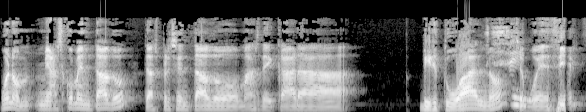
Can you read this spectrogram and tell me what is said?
Bueno, me has comentado, te has presentado más de cara virtual, ¿no? Se puede decir.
